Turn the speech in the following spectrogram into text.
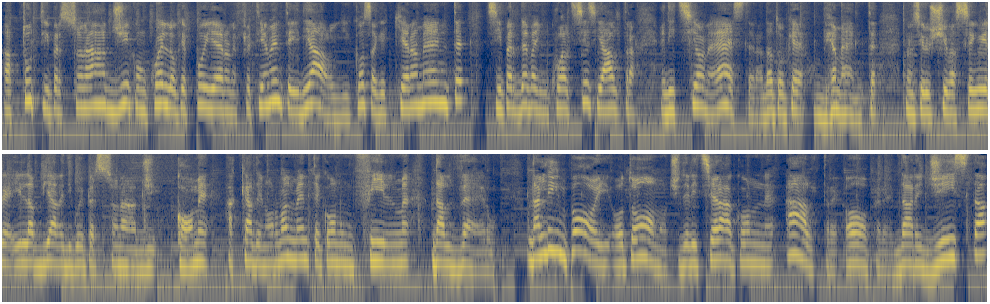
a tutti i personaggi con quello che poi erano effettivamente i dialoghi, cosa che chiaramente si perdeva in qualsiasi altra edizione estera, dato che ovviamente non si riusciva a seguire il labiale di quei personaggi, come accade normalmente con un film dal vero. Da lì in poi Otomo ci delizierà con altre opere da regista,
